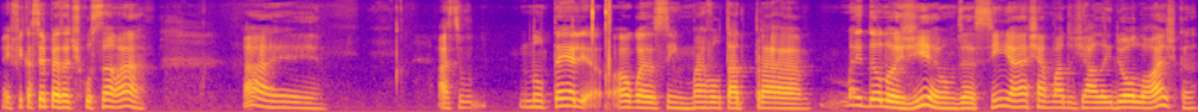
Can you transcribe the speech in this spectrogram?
aí fica sempre essa discussão, ah, ah, é. Se não tem ali algo assim mais voltado para uma ideologia, vamos dizer assim, é chamado de ala ideológica, né?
